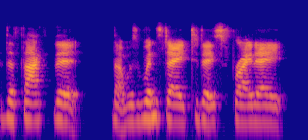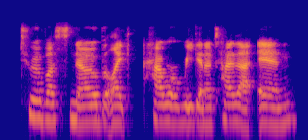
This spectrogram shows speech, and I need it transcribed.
the fact that that was Wednesday, today's Friday, two of us know, but like, how are we going to tie that in?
